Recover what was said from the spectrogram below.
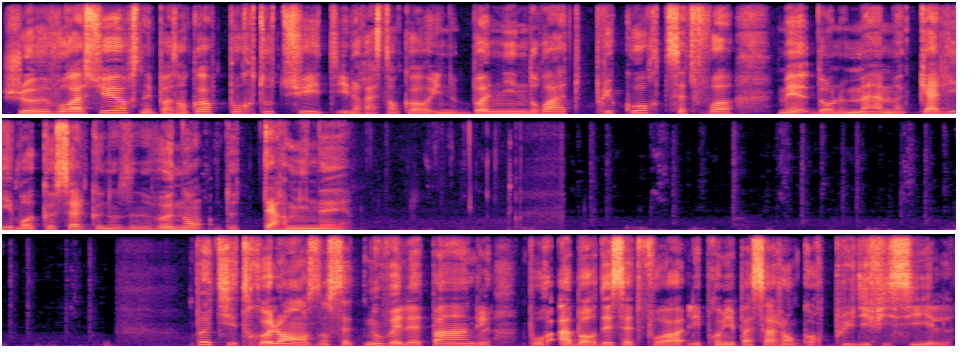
Je vous rassure, ce n'est pas encore pour tout de suite, il reste encore une bonne ligne droite, plus courte cette fois, mais dans le même calibre que celle que nous venons de terminer. Petite relance dans cette nouvelle épingle pour aborder cette fois les premiers passages encore plus difficiles.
